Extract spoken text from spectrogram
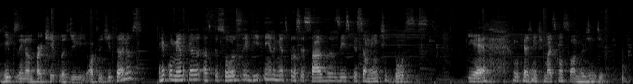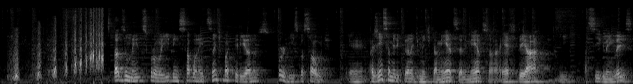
ricos em nanopartículas de óxido de titânio, recomendo que as pessoas evitem alimentos processados e especialmente doces que é o que a gente mais consome hoje em dia. Estados Unidos proíbem sabonetes antibacterianos por risco à saúde. É, a Agência Americana de Medicamentos e Alimentos, a FDA, e a sigla em inglês,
